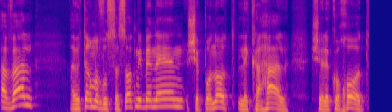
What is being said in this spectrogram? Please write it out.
אבל היותר מבוססות מביניהן, שפונות לקהל של לקוחות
